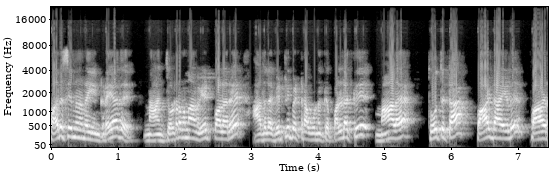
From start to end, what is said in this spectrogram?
பரிசீலனையும் கிடையாது. நான் சொல்றவனா வேட்பாளரு அதுல வெற்றி பெற்றா உனக்கு பல்லக்கு மாலை தோத்துட்டா பால்டாயிலு பாட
